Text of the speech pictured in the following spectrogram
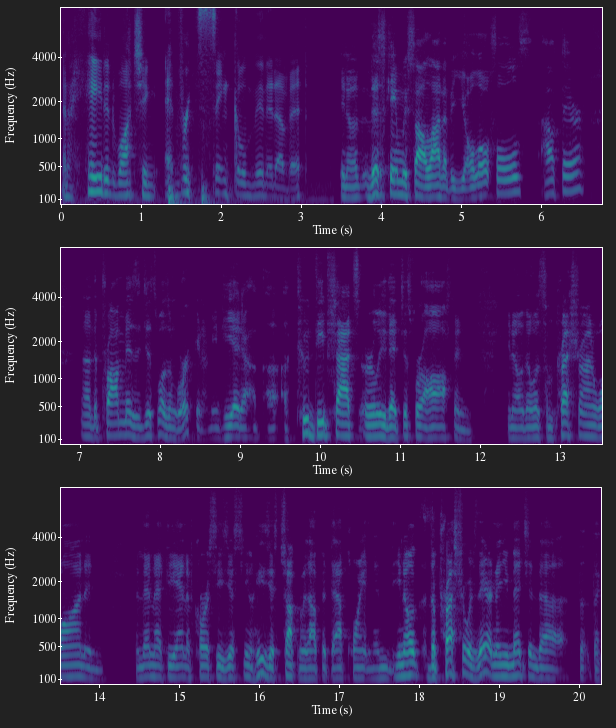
And I hated watching every single minute of it. You know, this game we saw a lot of the YOLO fools out there. Uh, the problem is it just wasn't working. I mean, he had a, a, a two deep shots early that just were off, and you know, there was some pressure on Juan and and then at the end, of course, he's just, you know, he's just chucking it up at that point. And then, you know, the pressure was there. And then you mentioned uh, the, the,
